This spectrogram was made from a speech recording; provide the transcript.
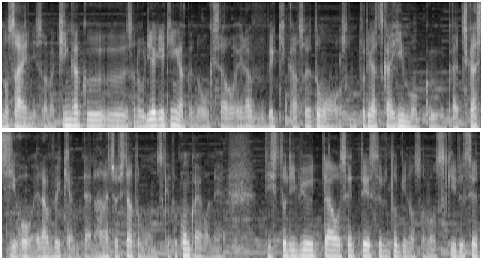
の際にその金額その売上金額の大きさを選ぶべきかそれともその取扱品目が近しい方を選ぶべきかみたいな話をしたと思うんですけど今回はねディストリビューターを設定する時のそのスキルセッ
